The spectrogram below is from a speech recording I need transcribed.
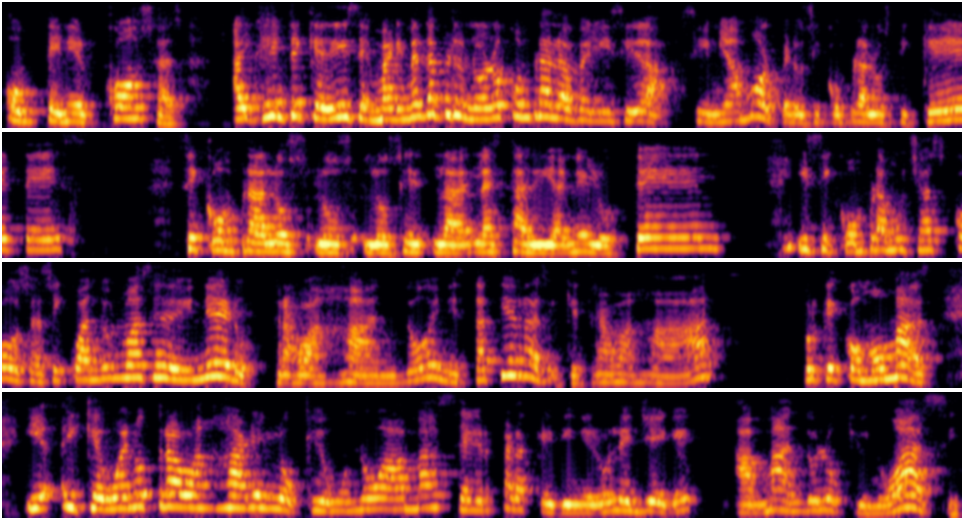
obtener cosas. Hay gente que dice, Marimelda, pero no lo compra la felicidad. Sí, mi amor, pero si compra los tiquetes, si compra los, los, eh, la, estadía en el hotel, y si compra muchas cosas. Y cuando uno hace dinero, trabajando en esta tierra, hay que trabajar porque como más. Y, qué bueno trabajar en lo que uno ama hacer para que el dinero le llegue amando lo que uno hace.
